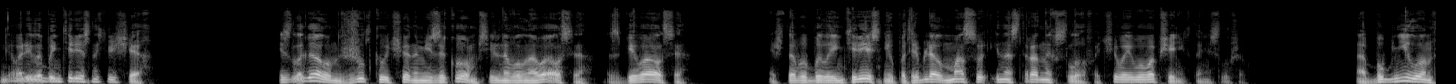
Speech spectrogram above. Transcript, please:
говорил об интересных вещах. Излагал он жутко ученым языком, сильно волновался, сбивался, и, чтобы было интереснее, употреблял массу иностранных слов, отчего его вообще никто не слушал. А бубнил он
